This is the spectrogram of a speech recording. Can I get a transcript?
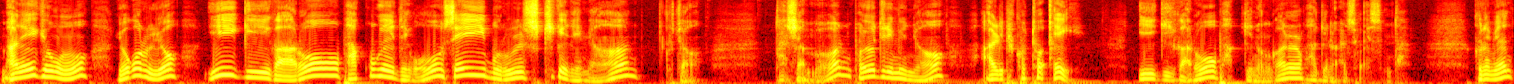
만약의 경우 요거를요 2기가로 바꾸게 되고 세이브를 시키게 되면 그죠 다시 한번 보여드리면요 쿼터 A 2기가로 바뀌는 걸 확인할 수가 있습니다. 그러면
